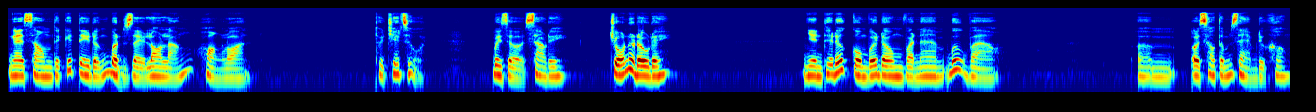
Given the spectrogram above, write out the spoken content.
Nghe xong thì Kitty đứng bật dậy lo lắng, hoảng loạn. Thôi chết rồi. Bây giờ sao đây? Trốn ở đâu đấy? Nhìn thấy Đức cùng với Đông và Nam bước vào. Um, Ở sau tấm rèm được không?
